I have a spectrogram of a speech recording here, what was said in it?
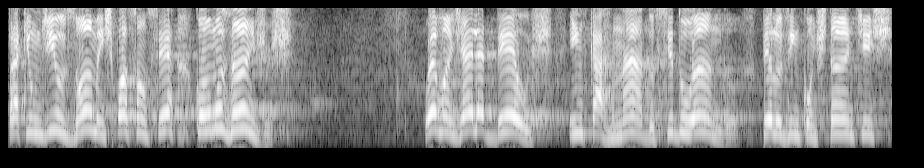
para que um dia os homens possam ser como os anjos. O Evangelho é Deus encarnado, se doando pelos inconstantes,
